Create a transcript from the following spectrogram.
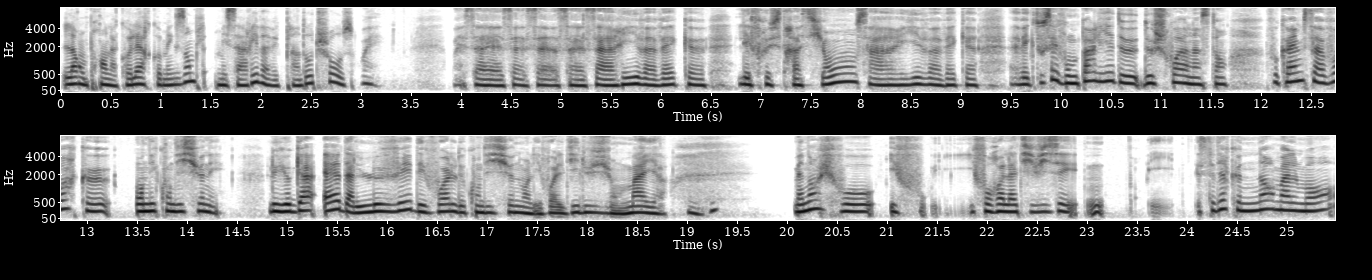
Là, on prend la colère comme exemple, mais ça arrive avec plein d'autres choses. Ouais, ça, ça, ça, ça, ça arrive avec euh, les frustrations, ça arrive avec, euh, avec tout ça. Vous me parliez de, de choix à l'instant. Il faut quand même savoir que on est conditionné. Le yoga aide à lever des voiles de conditionnement, les voiles d'illusion, maya. Maintenant, il faut, il faut, il faut relativiser. C'est-à-dire que normalement,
